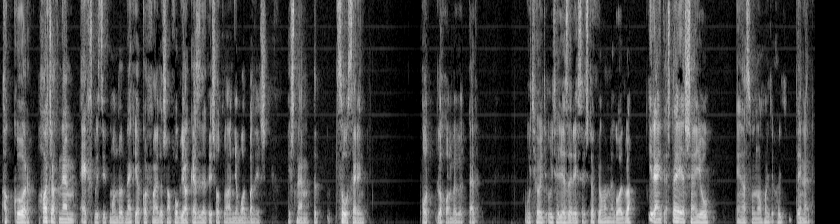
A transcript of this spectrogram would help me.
akkor ha csak nem explicit mondod neki, akkor folyamatosan fogja a kezedet, és ott van a nyomodban, és, és nem. Tehát szó szerint ott lokol mögötted. Úgyhogy, úgyhogy ez a része is tök jól van megoldva. Irányítás teljesen jó. Én azt mondom, hogy, hogy tényleg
